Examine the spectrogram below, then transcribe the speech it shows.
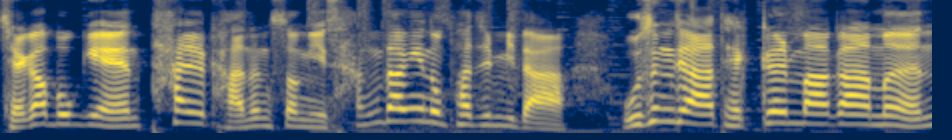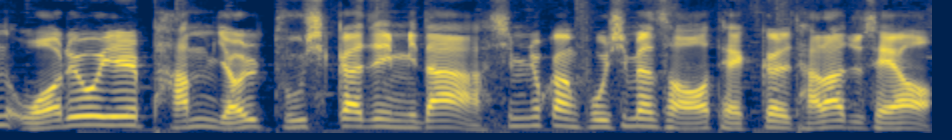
제가 보기엔 탈 가능성이 상당히 높아집니다. 우승자 댓글 마감은 월요일 밤 12시까지입니다. 16강 보시면서 댓글 달아주세요.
